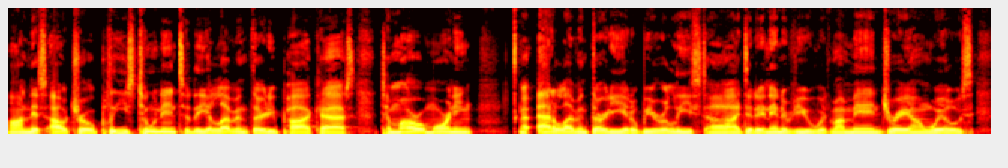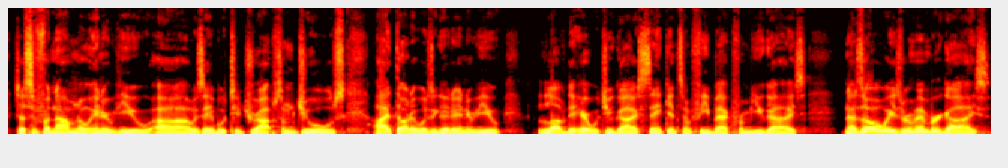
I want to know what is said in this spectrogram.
on this outro, please tune in to the 1130 podcast tomorrow morning uh, at 11:30 it'll be released. Uh, I did an interview with my man Dre on Wheels. Just a phenomenal interview. Uh, I was able to drop some jewels. I thought it was a good interview. Love to hear what you guys think and some feedback from you guys. And as always, remember, guys,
